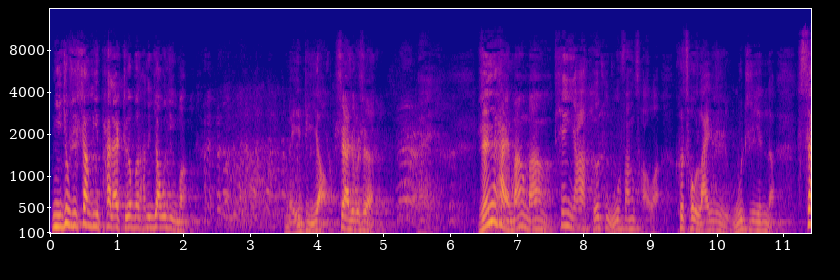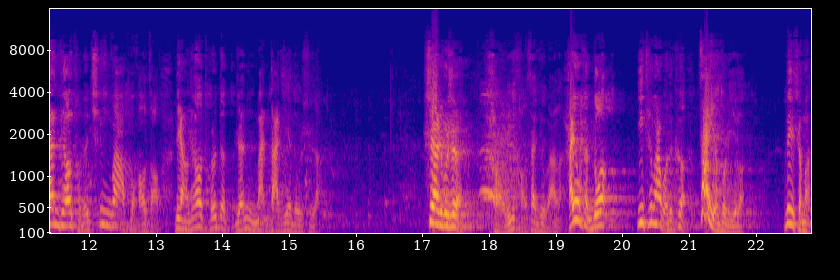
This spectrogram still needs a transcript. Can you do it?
你就是上帝派来折磨他的妖精吗？没必要，是啊，是不是？人海茫茫，天涯何处无芳草啊！何愁来日无知音呢？三条腿的青蛙不好找，两条腿的人满大街都是啊。是啊，是不是？好离好散就完了。还有很多，一听完我的课再也不离了。为什么？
